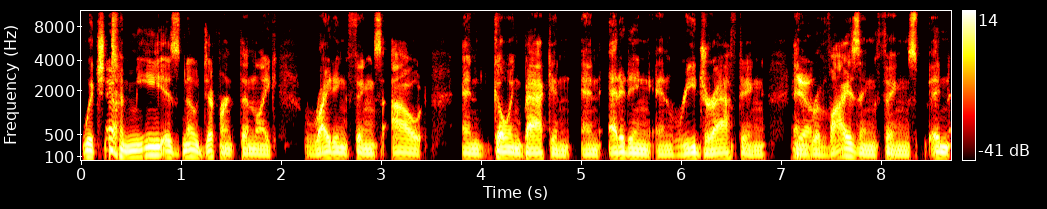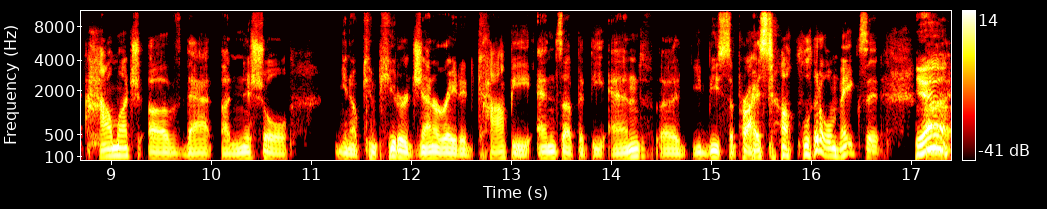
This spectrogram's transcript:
which Yeah. to me is no different than like writing things out and going back and, and editing and redrafting and Yeah. revising things. And how much of that initial you know computer generated copy ends up at the end uh, you'd be surprised how little makes it yeah. uh,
